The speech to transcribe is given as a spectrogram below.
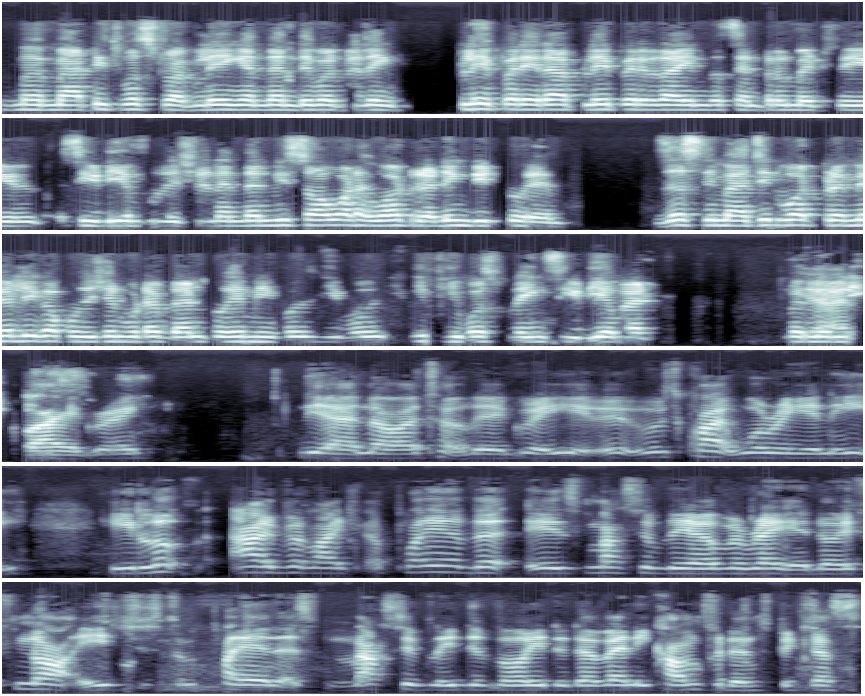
M- Matic was struggling, and then they were telling play Pereira, play Pereira in the central midfield CDM position, and then we saw what what Reading did to him. just imagine what Premier League position would have done to him if he was, he was if he was playing CDM at Premier yeah, League. I agree. Yeah, no, I totally agree. It, it was quite worrying. He he looked either like a player that is massively overrated, or if not, he's just a player that's massively devoid of any confidence because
